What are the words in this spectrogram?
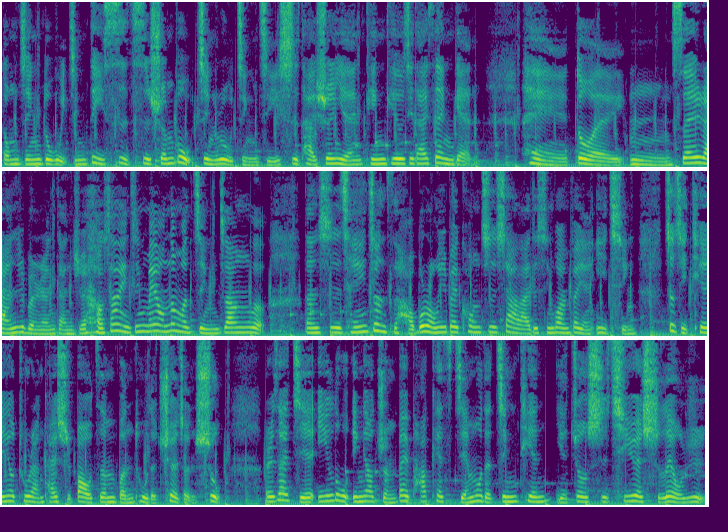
东京都已经第四次宣布进入紧急事态宣言 （King Q 台宣言）。嘿，对，嗯，虽然日本人感觉好像已经没有那么紧张了，但是前一阵子好不容易被控制下来的新冠肺炎疫情，这几天又突然开始暴增本土的确诊数。而在节一录音要准备 podcast 节目的今天，也就是七月十六日，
